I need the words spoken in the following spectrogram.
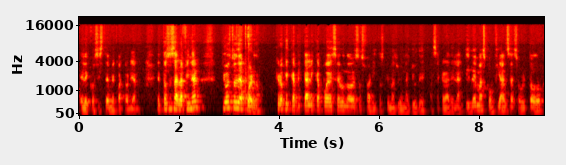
el ecosistema ecuatoriano. Entonces, a la final, yo estoy de acuerdo. Creo que Capitalica puede ser uno de esos faritos que más bien ayude a sacar adelante y dé más confianza, sobre todo,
